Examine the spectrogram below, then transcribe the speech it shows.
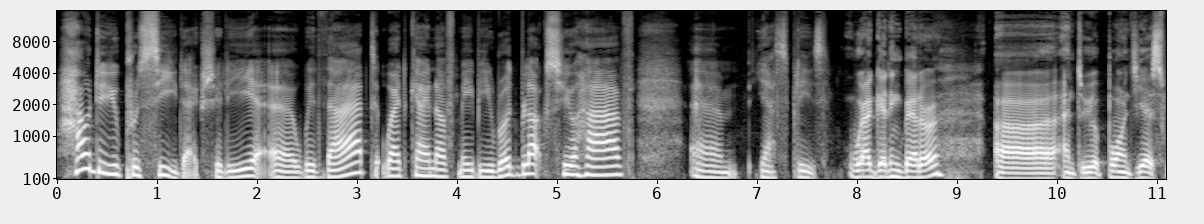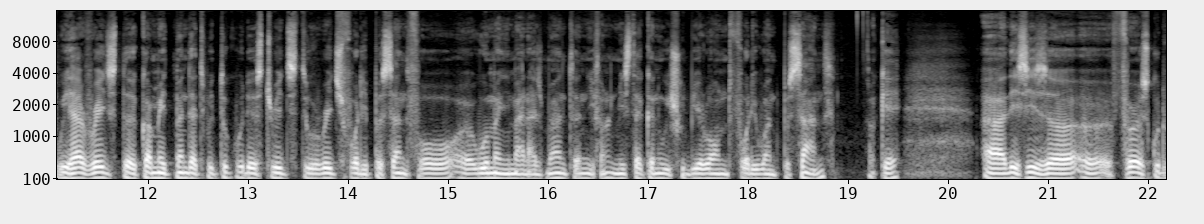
How do you proceed actually uh, with that? What kind of maybe roadblocks you have? Um, yes, please. We are getting better. Uh, and to your point, yes, we have reached the commitment that we took with the streets to reach 40% for uh, women in management. And if I'm not mistaken, we should be around 41%. Okay. Uh, this is a, a, first good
